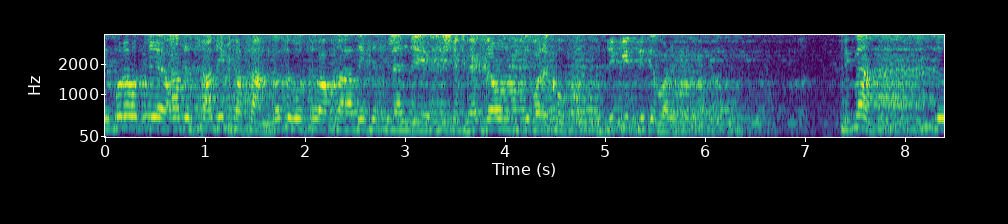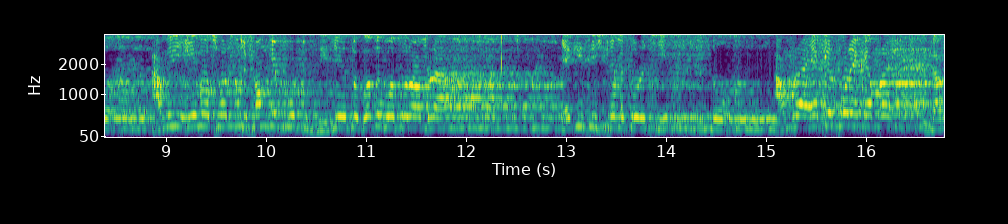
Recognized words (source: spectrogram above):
এরপরে হচ্ছে আমাদের সাদিক হাসান। গত বছর আপনারা দেখেছিলেন যে সে ব্যাকগ্রাউন্ড দিতে পারে, খুব জিকির দিতে পারে। ঠিক না? তো আমি এবছর একটু সংক্ষেপ করতেছি, যেহেতু গত বছর আমরা একই সিস্টেমে করেছি, তো আমরা একের পর এক আমরা গান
